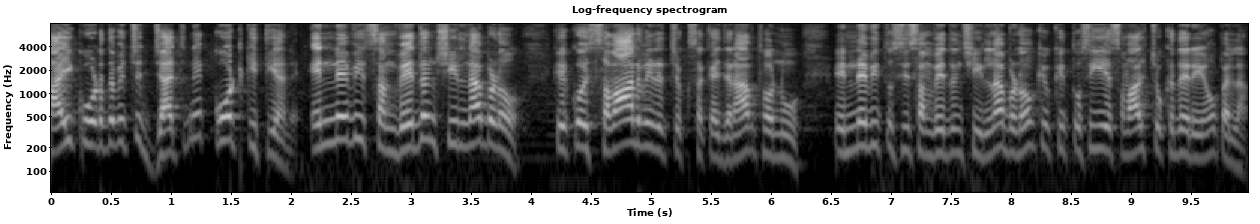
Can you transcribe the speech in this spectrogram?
ਹਾਈ ਕੋਰਟ ਦੇ ਵਿੱਚ ਜੱਜ ਨੇ ਕੋਟ ਕੀਤੀਆਂ ਨੇ। ਇੰਨੇ ਵੀ ਸੰਵੇਦਨਸ਼ੀਲ ਨਾ ਬਣੋ ਕਿ ਕੋਈ ਸਵਾਲ ਵੀ ਨਾ ਚੁੱਕ ਸਕੇ। ਜਨਾਬ, ਤੁਹਾਨੂੰ ਇੰਨੇ ਵੀ ਤੁਸੀਂ ਸੰਵੇਦਨਸ਼ੀਲ ਨਾ ਬਣੋ, ਕਿਉਂਕਿ ਤੁਸੀਂ ਇਹ ਸਵਾਲ ਚੁੱਕਦੇ ਰਹੇ ਹੋ ਪਹਿਲਾਂ।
